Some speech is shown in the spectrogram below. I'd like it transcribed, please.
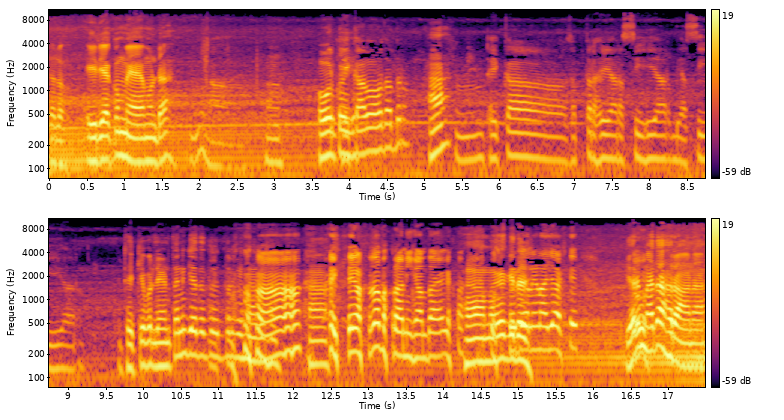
ਚਲੋ ਏਰੀਆ ਘੁੰਮ ਆਇਆ ਮੁੰਡਾ। ਹਾਂ। ਹੋਰ ਕੋਈ ਠੇਕਾ ਬਹੁਤ ਉਧਰ? ਹਾਂ? ਠੇਕਾ 70000 80000 82000 ਠੇਕੇ ਪਰ ਲੈਣ ਤਾਂ ਨਹੀਂ ਗਿਆ ਤਾਂ ਤੂੰ ਇੱਧਰ ਵੀ ਹਾਂ। ਇੱਥੇ ਆਉਣ ਦਾ ਬਾਰਾ ਨਹੀਂ ਖਾਂਦਾ ਹੈਗਾ। ਹਾਂ ਮੈਂ ਕਿਹਾ ਕਿਤੇ ਲੈਣਾ ਜਾ ਕੇ। ਯਾਰ ਮੈਂ ਤਾਂ ਹੈਰਾਨ ਆ।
